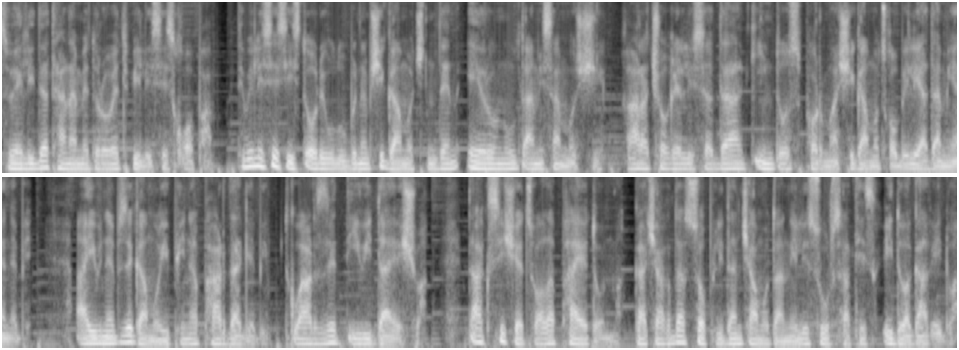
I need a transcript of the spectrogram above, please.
ძველი და თანამედროვე თბილისის ყოფა. თბილისის ისტორიულ უბნებში გამოჩნდნენ ეროვნულ ტანისამოსში, ყარაჩოღელისა და კინტოს ფორმაში გამოწყობილი ადამიანები. აივნებზე გამოიფინა ფარდაგები, მტკვარზე ტივი დაეშვა. ტაქსი შეცვალა ფაეტონმა, გაჩაღდა სოფლიდან ჩამოტანილი სურსათის ყიდვა გაყიდვა.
